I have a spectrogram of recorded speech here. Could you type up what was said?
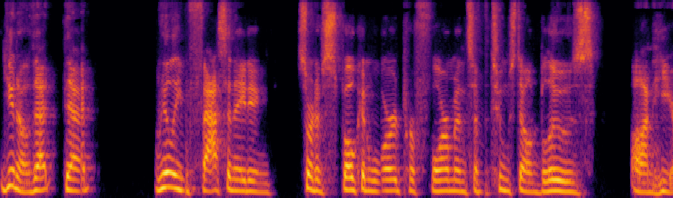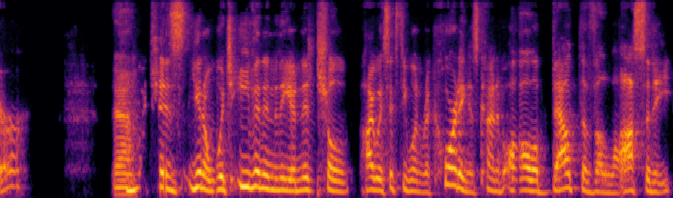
you know that that really fascinating sort of spoken word performance of Tombstone Blues on here. Yeah. Which is, you know, which even in the initial Highway 61 recording is kind of all about the velocity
